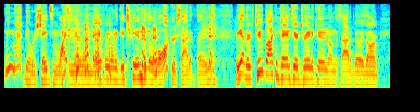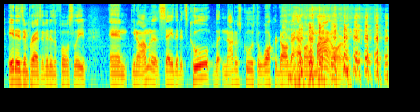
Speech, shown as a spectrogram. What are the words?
we might be able to shade some white in there one day if we want to get you into the Walker side of things. But yeah, there's two black and tans here, treeing coon on the side of Billy's arm. It is impressive. It is a full sleeve. And, you know, I'm going to say that it's cool, but not as cool as the Walker dog I have on my arm.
